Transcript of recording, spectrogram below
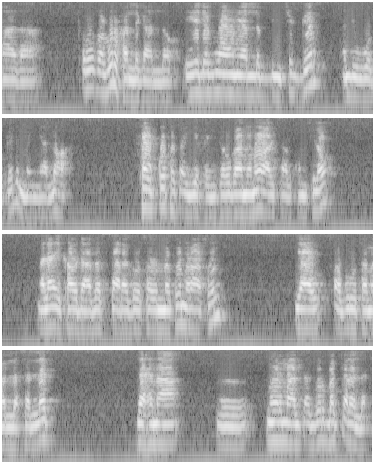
ሃዛ ጥሩ ጸጉር እፈልጋለሁ። ይሄ ደግሞ አሁን ያለብኝ ችግር እንዲወገድ እመኛለሁ ሰው እኮ ተጸየፈኝ ሰው ጋር መኖር አልቻልኩም ሲለው መላኢካው ዳበስ አረገው ሰውነቱን ራሱን ያው ጸጉሩ ተመለሰለት ደህና normal ጠጉር በቀለለት።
